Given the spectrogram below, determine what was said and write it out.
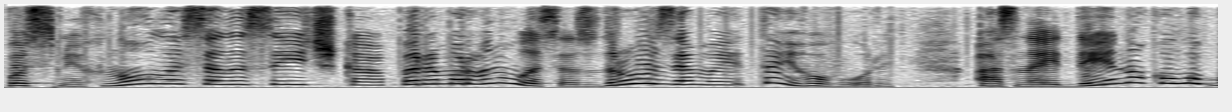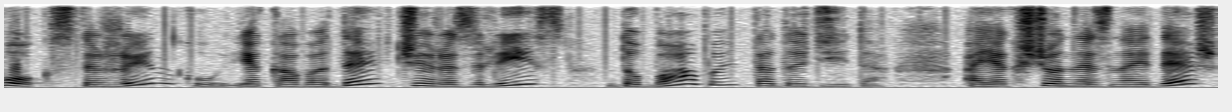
Посміхнулася лисичка, переморгнулася з друзями та й говорить А знайди на колобок стежинку, яка веде через ліс до баби та до діда. А якщо не знайдеш,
